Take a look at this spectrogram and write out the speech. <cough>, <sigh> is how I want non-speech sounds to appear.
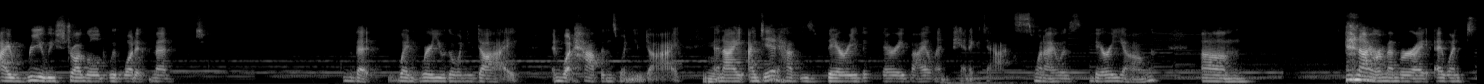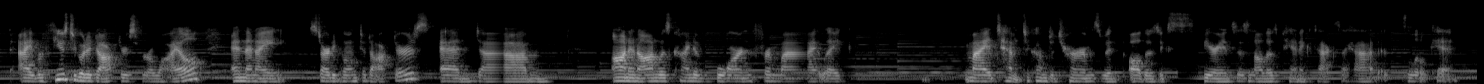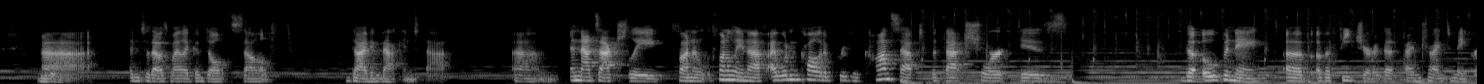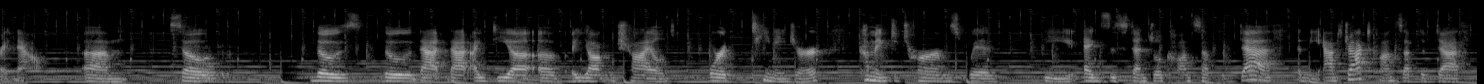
I really struggled with what it meant that when where you go when you die and what happens when you die. Mm. And I, I did have these very, very violent panic attacks when I was very young. Um, <laughs> and I remember I, I went, I refused to go to doctors for a while. And then I started going to doctors and um, on and on was kind of born from my like my attempt to come to terms with all those experiences and all those panic attacks I had as a little kid. Yeah. Uh, and so that was my like adult self diving back into that. Um, and that's actually fun, funnily enough, I wouldn't call it a proof of concept, but that short is the opening of, of a feature that I'm trying to make right now. Um, so those, those that that idea of a young child or a teenager coming to terms with the existential concept of death and the abstract concept of death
